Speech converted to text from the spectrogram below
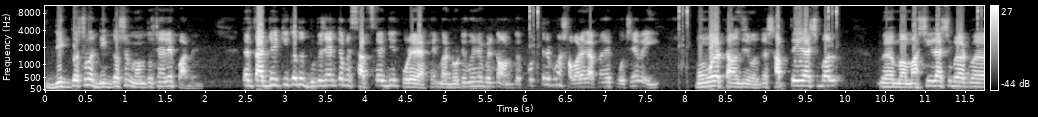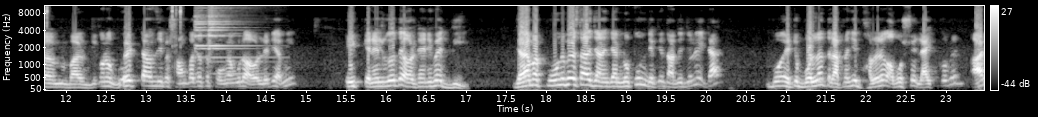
দিগদর্শন বা দিগদর্শন মন্ত্র চ্যানেলে পাবেন। তাহলে তার জন্য কি করতে দুটো চ্যানেলকে আপনি সাবস্ক্রাইব যদি করে রাখেন বা নোটিফিকেশন বেলটা অন করে প্রত্যেকের প্রকার সবার আগে আপনাকে পৌঁছে যাবে এই মঙ্গলের ট্রানজিট বল। সাপ্তাহিক রাশি বল মাসিক রাশি বল বা যে কোনো গ্রহের ট্রানজিট বা সংখ্যাগত প্রোগ্রামগুলো অলরেডি আমি এই চ্যানেলগুলোতে অল্টারনেটিভে দিই। যারা আমার পুরনো বেশ তারা জানেন, যারা নতুন দেখতে তাদের জন্য এটা একটু বললাম, তাহলে আপনার যদি ভালো লাগে অবশ্যই লাইক করবেন আর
